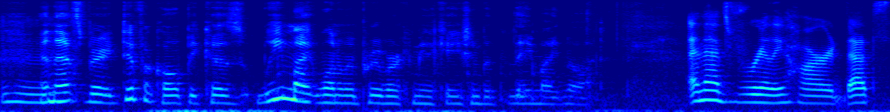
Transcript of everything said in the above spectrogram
Mm-hmm. And that's very difficult because we might want to improve our communication, but they might not. and that's really hard. That's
